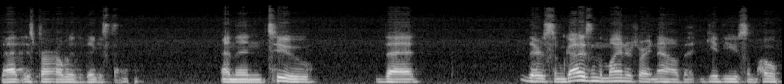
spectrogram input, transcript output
that is probably the biggest thing. And then two, that there's some guys in the minors right now that give you some hope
